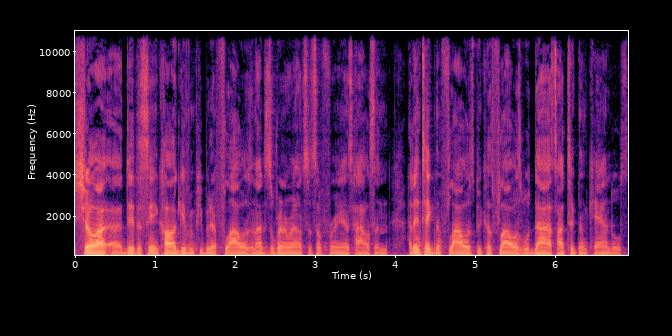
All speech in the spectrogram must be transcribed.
show. I, I did this thing called giving people their flowers, and I just went around to some friends' house, and I didn't take them flowers because flowers will die, so I took them candles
